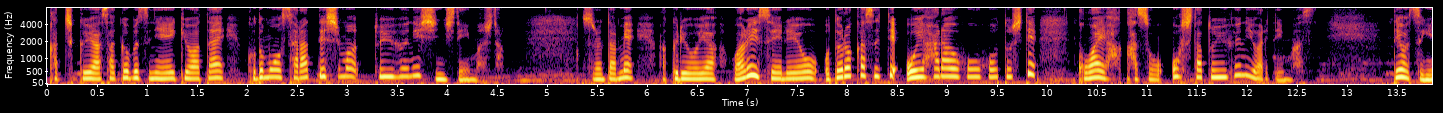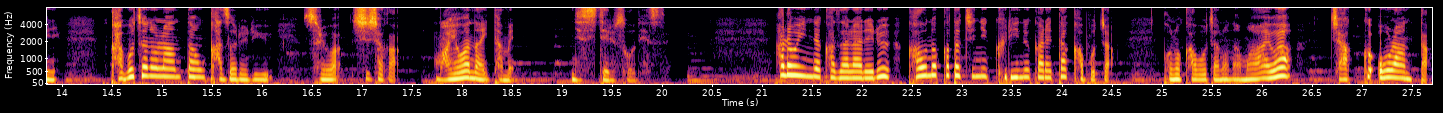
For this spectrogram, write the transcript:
家畜や作物に影響を与え子供をさらってしまうというふうに信じていました。そのため悪霊や悪い精霊を驚かせて追い払う方法として怖い仮装をしたというふうに言われています。では次に、かぼちゃのランタンを飾る理由。それは死者が迷わないためにしているそうです。ハロウィンで飾られる顔の形にくり抜かれたかぼちゃ。このかぼちゃの名前はジャック・オランタ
